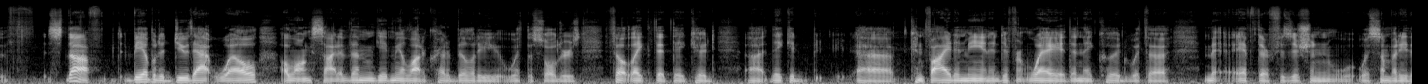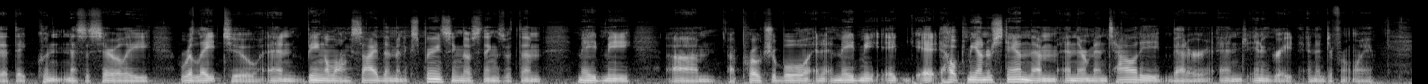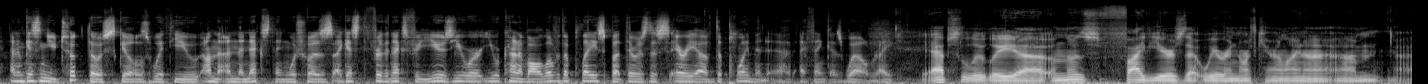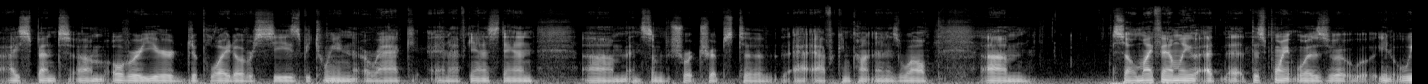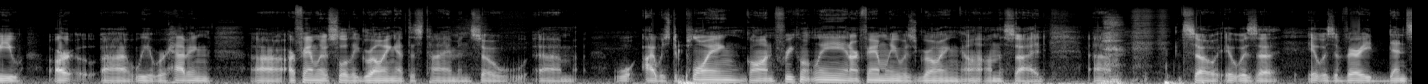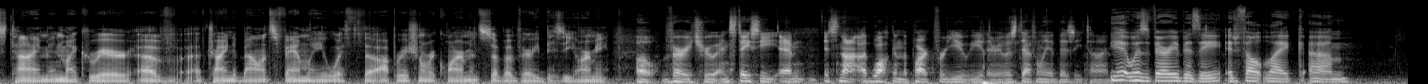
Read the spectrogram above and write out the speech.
stuff, to be able to do that well alongside of them gave me a lot of credibility with the soldiers. Felt like that they could uh, they could uh, confide in me in a different way than they could with a if their physician w- was somebody that they couldn't necessarily relate to. And being alongside them and experiencing those things with them made me um, approachable, and it made me it, it helped me understand them and their mentality better and integrate in a different way. And I'm guessing you took those skills with you on the on the next thing, which was I guess for the next few years you were you were kind of all over the place, but there was this area of deployment, uh, I think, as well, right? Absolutely. Uh, in those five years that we were in North Carolina, um, I spent um, over a year deployed overseas between Iraq and Afghanistan. Um, and some short trips to the African continent as well. Um, so my family at, at, this point was, uh, you know, we our uh, we were having uh, our family was slowly growing at this time, and so um, w- I was deploying, gone frequently, and our family was growing uh, on the side. Um, so it was a it was a very dense time in my career of, of trying to balance family with the operational requirements of a very busy army. Oh, very true. And Stacey, um, it's not a walk in the park for you either. It was definitely a busy time. Yeah, it was very busy. It felt like um,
